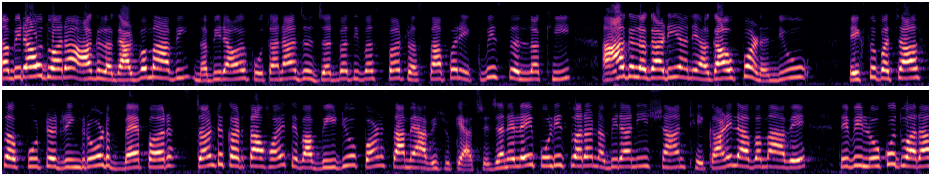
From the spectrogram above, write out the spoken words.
નબીરાઓ દ્વારા આગ લગાડવામાં આવી. નબીરાઓએ પોતાના જ જન્મદિવસ પર રસ્તા પર એકવીસ લખી આગ લગાડી અને અગાઉ પણ ન્યૂ એકસો પચાસ ફૂટ રિંગ રોડ બે પર સ્ટન્ટ કરતા હોય તેવા વીડિયો પણ સામે આવી ચૂક્યા છે, જેને લઈ પોલીસ દ્વારા નબીરાની શાન ઠેકાણે લાવવામાં આવે તેવી લોકો દ્વારા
